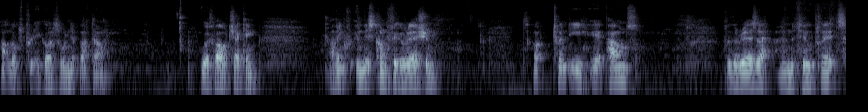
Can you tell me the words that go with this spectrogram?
That looks pretty good so we'll nip that down. Worthwhile checking. I think in this configuration it's about £28 for the razor and the two plates.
